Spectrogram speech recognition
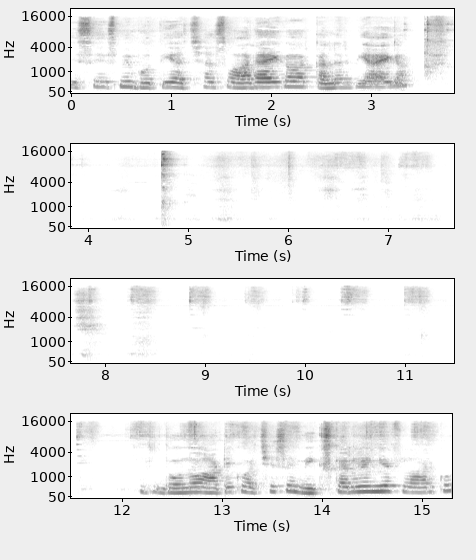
जिससे इसमें बहुत ही अच्छा स्वाद आएगा और कलर भी आएगा। दोनों आटे को अच्छे से मिक्स कर लेंगे फ्लावर को।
